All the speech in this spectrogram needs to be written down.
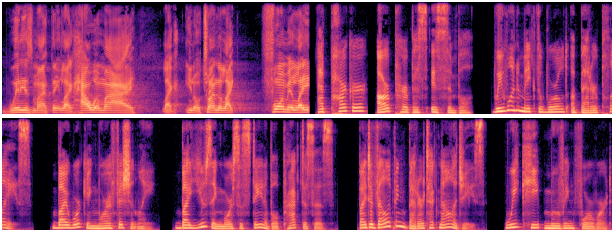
What is my thing? Like, how am I like, you know, trying to like formulate At Parker, our purpose is simple. We want to make the world a better place by working more efficiently, by using more sustainable practices, by developing better technologies. We keep moving forward.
